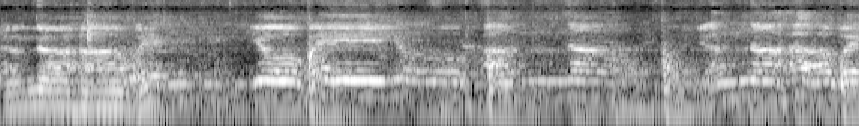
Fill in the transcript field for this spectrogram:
让那喂哟喂哟喊呐，让那喂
